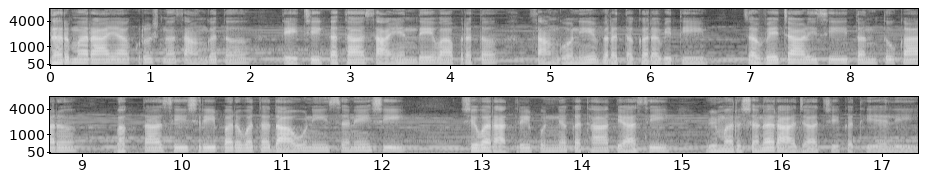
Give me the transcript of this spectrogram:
धर्मराया कृष्ण सांगत तेची कथा सायनदेवा व्रत सांगोनी व्रत करविती. चव्वेचाळीसी तंतुकार भक्तासी श्री पर्वत दाऊनी सनेशी. शिवरात्री पुण्यकथा त्यासी विमर्शन राजाची कथियली.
